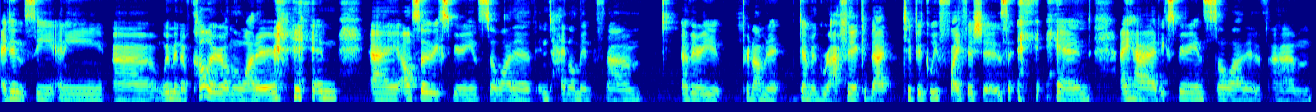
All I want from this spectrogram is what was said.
I didn't see any uh, women of color on the water. and I also experienced a lot of entitlement from a very predominant demographic that typically fly fishes. and I had experienced a lot of um,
